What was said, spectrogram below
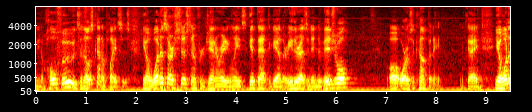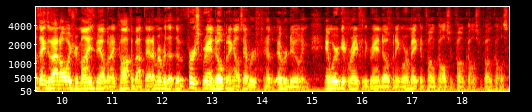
you know, Whole Foods and those kind of places. You know, what is our system for generating leads? Get that together, either as an individual or, or as a company. Okay, you know, one of the things that always reminds me of when I talk about that, I remember the, the first grand opening I was ever ever doing, and we are getting ready for the grand opening. We're making phone calls and phone calls and phone calls,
